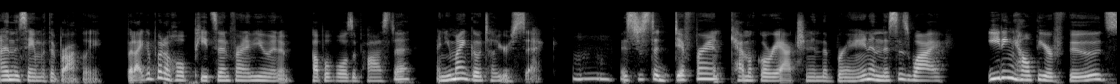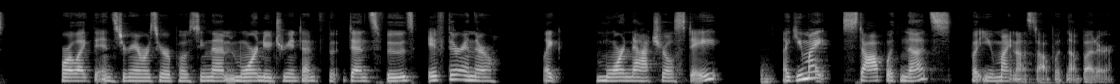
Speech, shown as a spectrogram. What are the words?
And the same with the broccoli. But I could put a whole pizza in front of you and a couple bowls of pasta, and you might go till you're sick. Mm-hmm. It's just a different chemical reaction in the brain. And this is why eating healthier foods, or like the Instagrammers who are posting them, more nutrient dense foods, if they're in their like more natural state, like you might stop with nuts, but you might not stop with nut butter.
